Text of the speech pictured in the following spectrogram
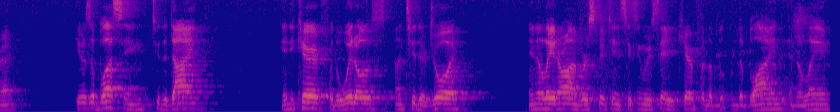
right? He was a blessing to the dying, and he cared for the widows unto their joy. And then later on, verse 15 and 16, we say he cared for the, the blind and the lame.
